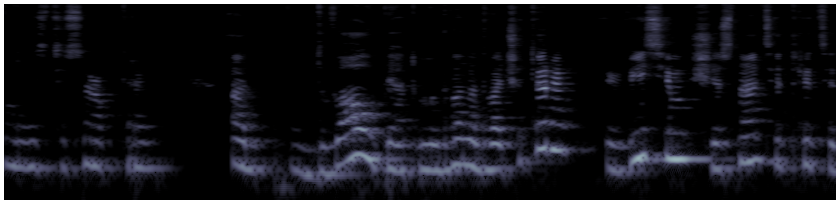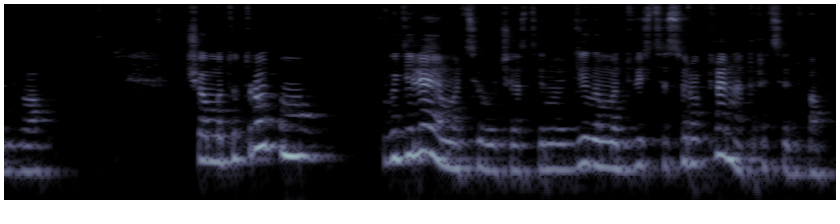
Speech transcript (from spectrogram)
243. А 2 у п'ятому 2 на 2 4, 8, 16, 32. Що ми тут робимо? Виділяємо цілу частину, ділимо 243 на 32.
